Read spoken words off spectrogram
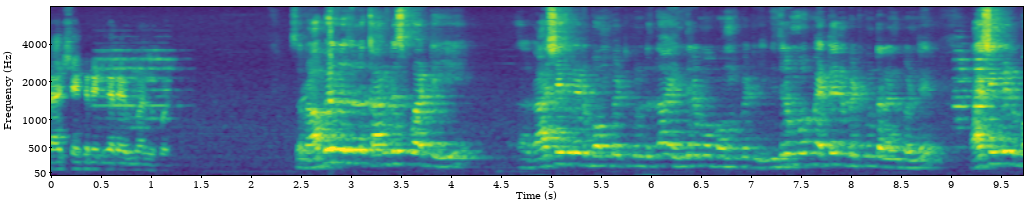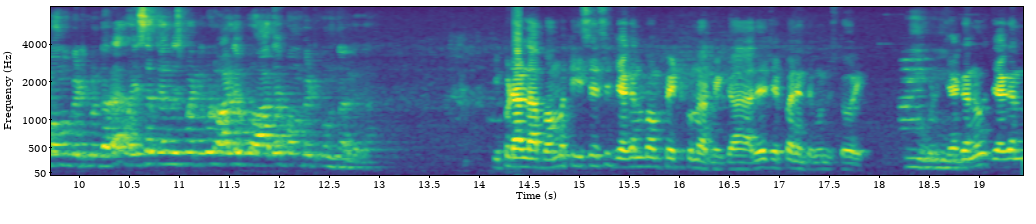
రాజశేఖర రెడ్డి గారి అభిమానులు కూడా. సో రాబోయే రోజుల్లో కాంగ్రెస్ పార్టీ రాజశేఖర రెడ్డి బొమ్మ పెట్టుకుంటుందా ఇందిరమ్మ బొమ్మ పెట్టి ఇందిరమ్మ బొమ్మ ఎట్టైనా పెట్టుకుంటారు అనుకోండి రాజశేఖర రెడ్డి బొమ్మ పెట్టుకుంటారా? వైఎస్ఆర్ కాంగ్రెస్ పార్టీ కూడా వాళ్ళే అదే బొమ్మ పెట్టుకుంటున్నారు కదా. ఇప్పుడు వాళ్ళు ఆ బొమ్మ తీసేసి జగన్ బొమ్మ పెట్టుకున్నారు. మీకు అదే చెప్పాను ఇంతకుముందు స్టోరీ. ఇప్పుడు జగన్ జగన్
